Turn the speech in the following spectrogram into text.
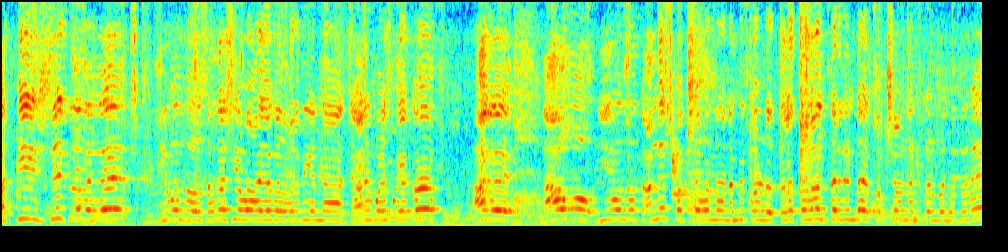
ಅತಿ ಶೀಘ್ರದಲ್ಲೇ ಈ ಒಂದು ಸದಾಶಿವ ಆಯೋಗದ ವರದಿಯನ್ನ ಜಾರಿಗೊಳಿಸಬೇಕು. ಹಾಗೆ ನಾವು ಈ ಒಂದು ಕಾಂಗ್ರೆಸ್ ಪಕ್ಷವನ್ನ ನಂಬಿಕೊಂಡು ತಲತಲಾಂತರದಿಂದ ಪಕ್ಷವನ್ನು ನಂಬಿಕೊಂಡು ಬಂದಿದ್ದೀವಿ.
